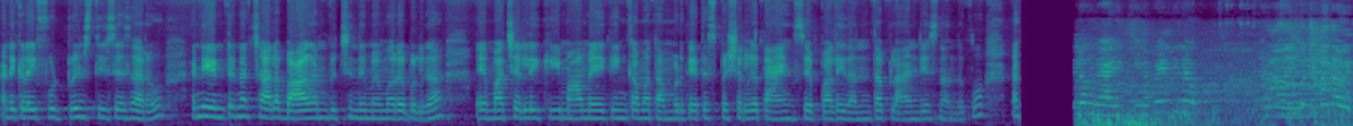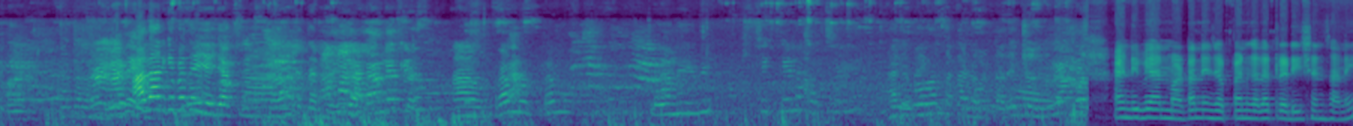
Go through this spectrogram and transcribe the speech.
అండ్ ఇక్కడ ఈ ఫుడ్ ప్రింట్స్ తీసేశారు. అండ్ ఎంట్రీ నాకు చాలా బాగా అనిపించింది మెమొరబుల్గా. మా చెల్లికి మామయ్యకి ఇంకా మా తమ్ముడికి అయితే స్పెషల్గా థ్యాంక్స్ చెప్పాలి. ఇదంతా ప్లాన్ చేసినందుకు. అదానికి పెద్ద అండ్ ఇవే అనమాట నేను చెప్పాను కదా ట్రెడిషన్స్ అని.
